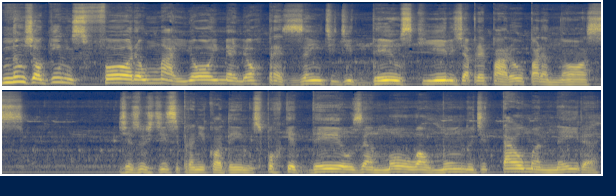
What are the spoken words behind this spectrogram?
não joguemos fora o maior e melhor presente de Deus que Ele já preparou para nós Jesus disse para Nicodemos: "Porque Deus amou ao mundo de tal maneira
